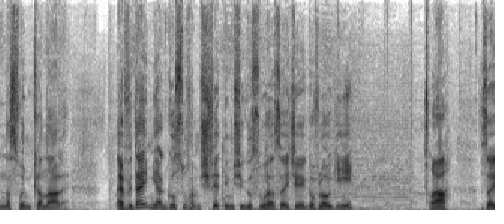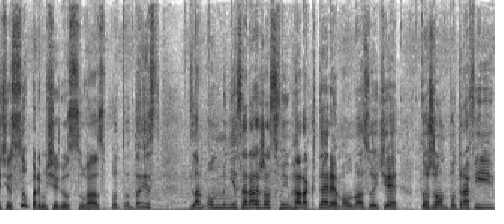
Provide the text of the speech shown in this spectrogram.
na swoim kanale. E, wydaje mi, jak go słucham, świetnie mi się go słucha, słuchajcie, jego vlogi. A, słuchajcie, super mi się go słucha, bo to, to jest... Dla, on mnie zaraża swoim charakterem, on ma, słuchajcie, to, że on potrafi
